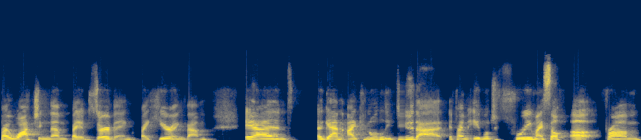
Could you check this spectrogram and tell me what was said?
by watching them, by observing, by hearing them. And again, I can only do that if I'm able to free myself up from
